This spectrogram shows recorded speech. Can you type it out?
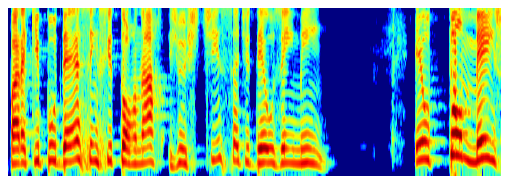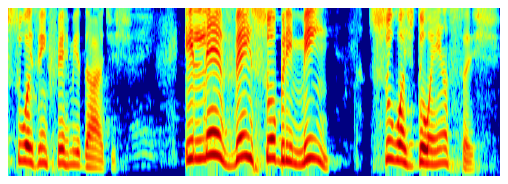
para que pudessem se tornar justiça de Deus em mim. Eu tomei suas enfermidades e levei sobre mim suas doenças,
